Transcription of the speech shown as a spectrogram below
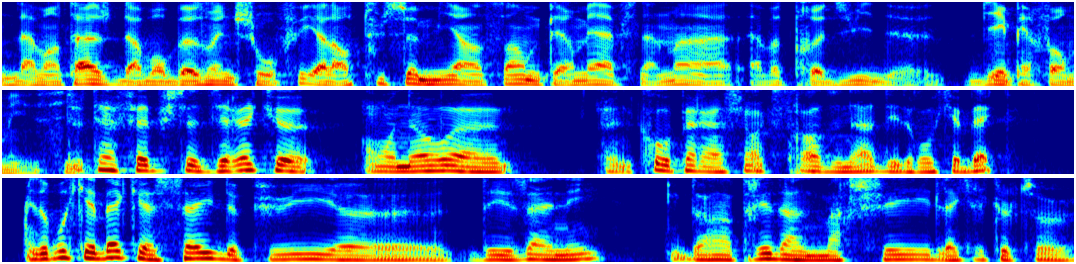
l'avantage d'avoir besoin de chauffer. Alors, tout ça mis ensemble permet à, finalement à, à, votre produit de bien performer ici. Tout à fait. Puis je te dirais qu'on a euh, une coopération extraordinaire d'Hydro-Québec. Hydro-Québec essaye depuis euh, des années d'entrer dans le marché de l'agriculture.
